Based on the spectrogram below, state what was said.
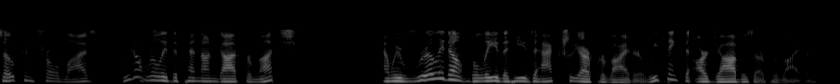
so controlled lives, we don't really depend on God for much, and we really don't believe that He's actually our provider. We think that our job is our provider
